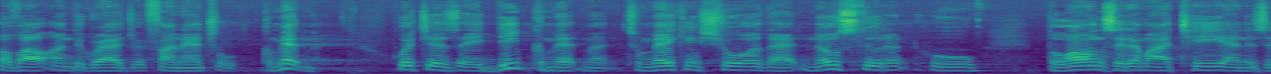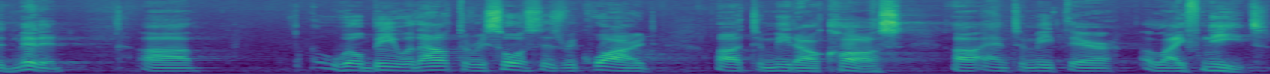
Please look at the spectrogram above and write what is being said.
of our undergraduate financial commitment, which is a deep commitment to making sure that no student who belongs at MIT and is admitted uh, will be without the resources required uh, to meet our costs uh, and to meet their life needs.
